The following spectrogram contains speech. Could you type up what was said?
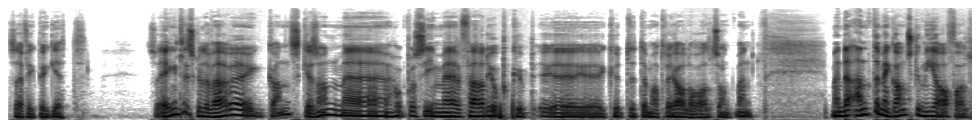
som jeg fikk bygget. Så egentlig skulle det være ganske sånn med, håper si, med ferdig oppkuttede eh, materialer og alt sånt. Men, men det endte med ganske mye avfall.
